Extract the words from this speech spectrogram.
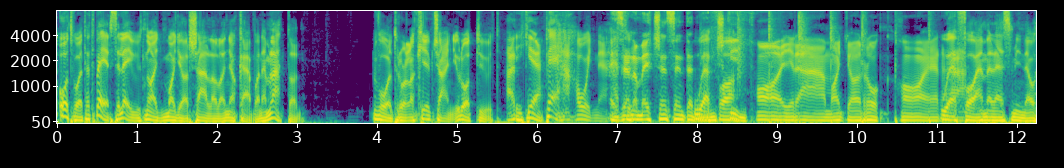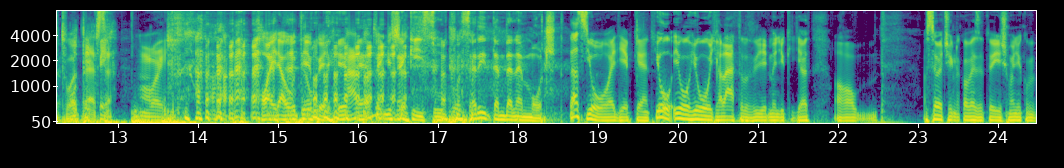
Ott volt, tehát persze leült nagy magyar sállal a nyakába, nem láttad? Volt róla kép, Csányi úr ott ült. Hát, Igen? Pe, há, hogyne. Hát, ezen a meccsen szerinted nincs UEFA. kint? Hajrá, magyarok, hajrá. UEFA, MLS, minden ott volt, OTP. persze. Haj. Hajrá, OTP. Hát, Neki is szurkol, szerintem, de nem most. De az jó egyébként. Jó, jó, jó, hogyha látod, hogy mondjuk így a, a a szövetségnek a vezetői is mondjuk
